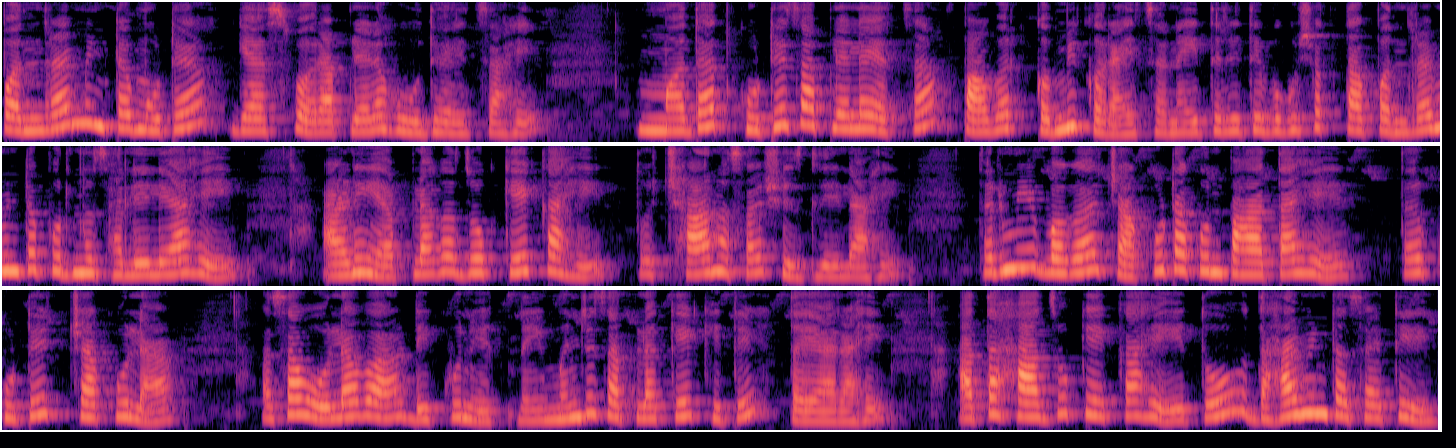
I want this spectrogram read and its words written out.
पंधरा मिनटं मोठ्या गॅसवर आपल्याला होऊ द्यायचा आहे. मधात कुठेच आपल्याला याचा पावर कमी करायचा नाही. तर इथे बघू शकता पंधरा मिनटं पूर्ण झालेले आहे आणि आपला जो केक आहे तो छान असा शिजलेला आहे. तर मी बघा चाकू टाकून पाहत आहे तर कुठेच चाकूला असा ओलावा डेकून येत नाही. म्हणजेच आपला केक इथे तयार आहे. आता हा जो केक आहे तो दहा मिनटासाठी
